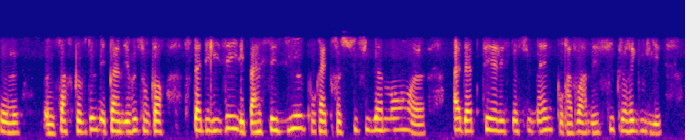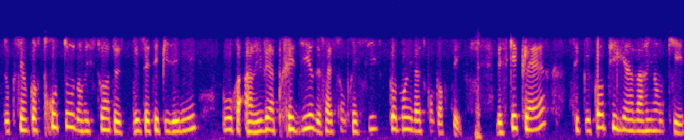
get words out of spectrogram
SARS-CoV-2 n'est pas un virus encore stabilisé. Il n'est pas assez vieux pour être suffisamment adapté à l'espèce humaine pour avoir des cycles réguliers. Donc c'est encore trop tôt dans l'histoire de, de, cette épidémie pour arriver à prédire de façon précise comment il va se comporter. Mais ce qui est clair, c'est que quand il y a un variant qui est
